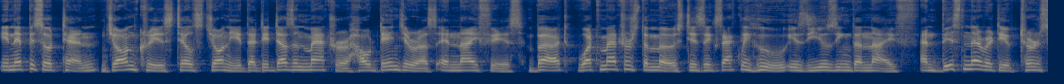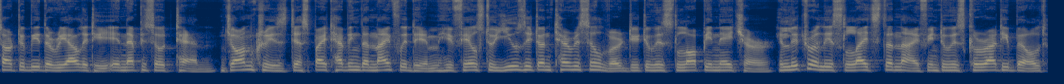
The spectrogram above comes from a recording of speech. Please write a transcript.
In episode 10, John Kreese tells Johnny that it doesn't matter how dangerous a knife is, but what matters the most is exactly who is using the knife. And this narrative turns out to be the reality in episode 10. John Kreese, despite having the knife with him, he fails to use it on Terry Silver due to his sloppy nature. He literally slides the knife into his karate belt,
